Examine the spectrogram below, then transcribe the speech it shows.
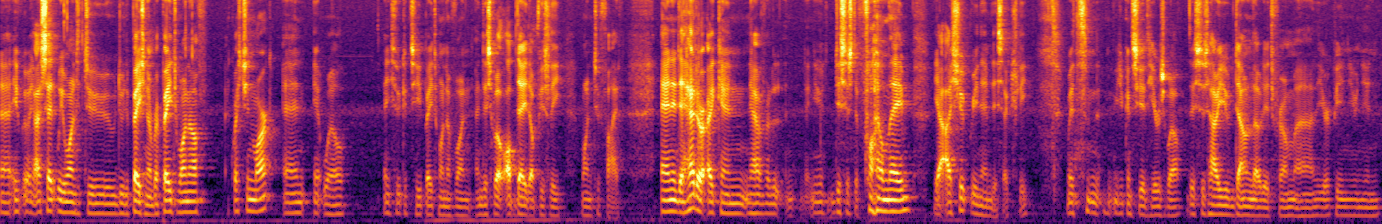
uh, if I said we wanted to do the page number, page one of a question mark, and it will, as you can see, page one of one, and this will update obviously one to five. And in the header, I can have, a, this is the file name. Yeah, I should rename this actually. With You can see it here as well. This is how you download it from uh, the European Union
